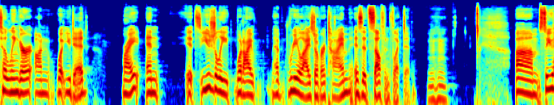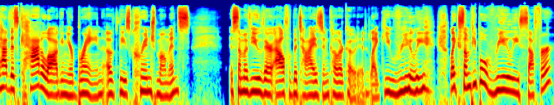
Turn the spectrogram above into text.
to linger on what you did, right? And it's usually what I have realized over time is it's self inflicted. Um, so you have this catalog in your brain of these cringe moments. Some of you, they're alphabetized and color coded. Like you really, like some people really suffer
